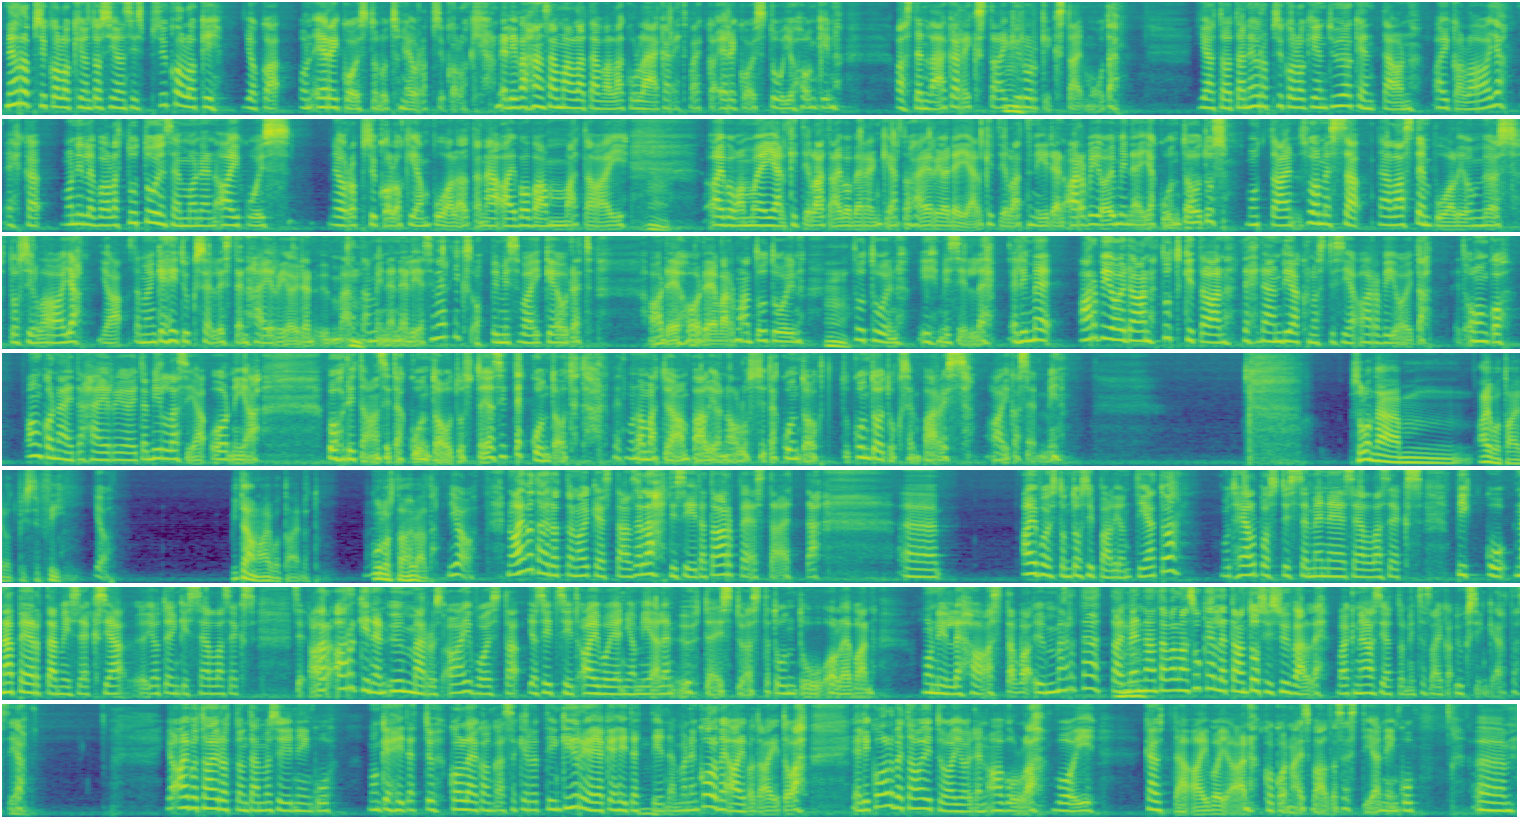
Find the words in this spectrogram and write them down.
Neuropsykologi on tosiaan siis psykologi, joka on erikoistunut neuropsykologiaan. Eli vähän samalla tavalla kuin lääkärit vaikka erikoistuu johonkin lastenlääkäriksi tai mm. kirurgiksi tai muuta. Ja tuota, neuropsykologian työkenttä on aika laaja. Ehkä monille voi olla tutuin semmoinen aikuisneuropsykologian puolelta nämä aivovamma tai mm aivovammojen jälkitilat, aivoverenkiertohäiriöiden jälkitilat, niiden arvioiminen ja kuntoutus. Mutta Suomessa tämä lasten puoli on myös tosi laaja ja tämän kehityksellisten häiriöiden ymmärtäminen, mm. eli esimerkiksi oppimisvaikeudet, ADHD varmaan tutuin, mm. tutuin ihmisille. Eli me arvioidaan, tutkitaan, tehdään diagnostisia arvioita, että onko, onko näitä häiriöitä, millaisia on ja pohditaan sitä kuntoutusta ja sitten kuntoutetaan. Et mun oma työ on paljon ollut sitä kuntoutuksen parissa aikaisemmin. Sulla on tämä mm, aivotaidot.fi. Joo. Mitä on aivotaidot? Kuulostaa mm. hyvältä. Joo. No aivotaidot on oikeastaan, se lähti siitä tarpeesta, että ää, aivoista on tosi paljon tietoa, mutta helposti se menee sellaiseksi pikku näpertämiseksi ja jotenkin sellaiseksi se ar- arkinen ymmärrys aivoista ja sitten siitä aivojen ja mielen yhteistyöstä tuntuu olevan monille haastava ymmärtää. Tai mm. mennään tavallaan, sukelletaan tosi syvälle, vaikka ne asiat on itse asiassa aika yksinkertaisia. Ja aivotaidot on tämmöisiä, niin kuin on kehitetty, kollegan kanssa kirjoittiin kirja ja kehitettiin mm. tämmöinen kolme aivotaitoa. Eli kolme taitoa, joiden avulla voi käyttää aivojaan kokonaisvaltaisesti ja niin kuin, ö,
